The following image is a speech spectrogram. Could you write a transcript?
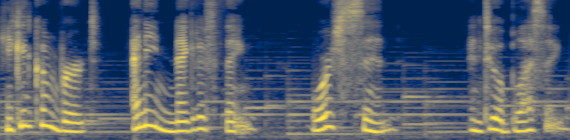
He can convert any negative thing or sin into a blessing.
